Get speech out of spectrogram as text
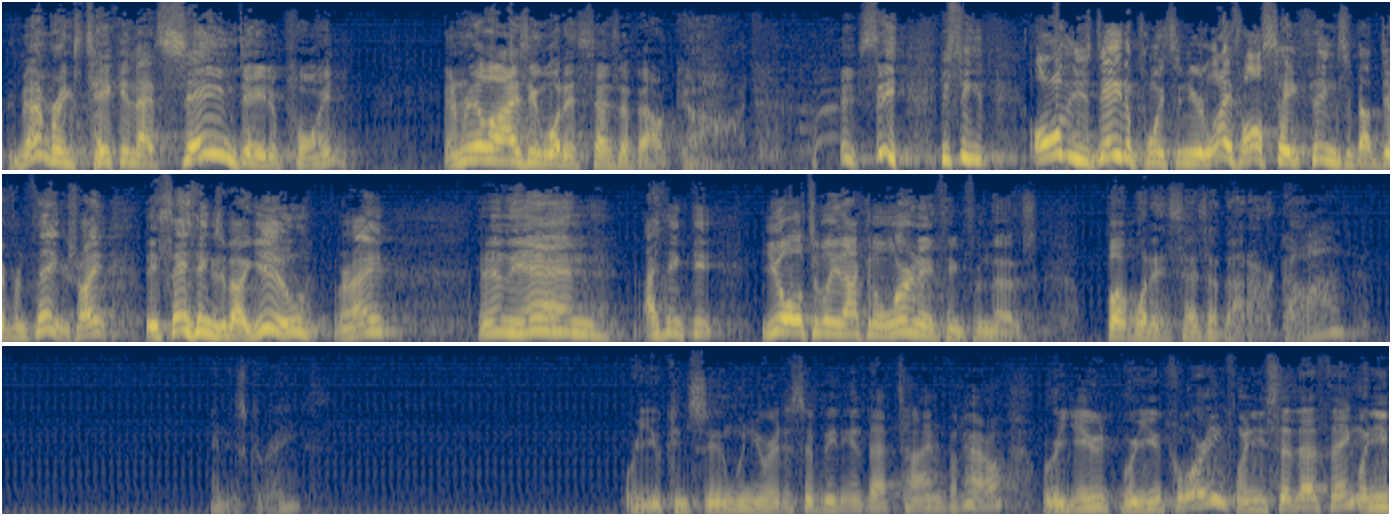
Remembering is taking that same data point and realizing what it says about God. You see, you see, all these data points in your life all say things about different things, right? They say things about you, right? And in the end, I think you're ultimately not going to learn anything from those. But what it says about our God and His grace. Were you consumed when you were disobedient at that time, Carol? Were you, were you Corey, when you said that thing? When you,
